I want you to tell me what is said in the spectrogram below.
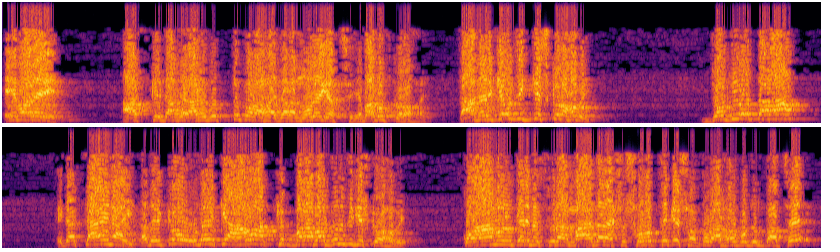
এবারে আজকে যাদের আনুগত্য করা হয়, যারা মরে গেছে এবাদত করা হয়, তাদেরকেও জিজ্ঞেস করা হবে। যদিও তারা এটা চায় নাই, তাদেরকেও ওদেরকে আরও আক্ষেপ বাড়াবার জন্য জিজ্ঞেস করা হবে। কোরআনুল কারিমে সুরা মায়াদার একশো ষোলো থেকে সতেরো, আঠারো পর্যন্ত আছে।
